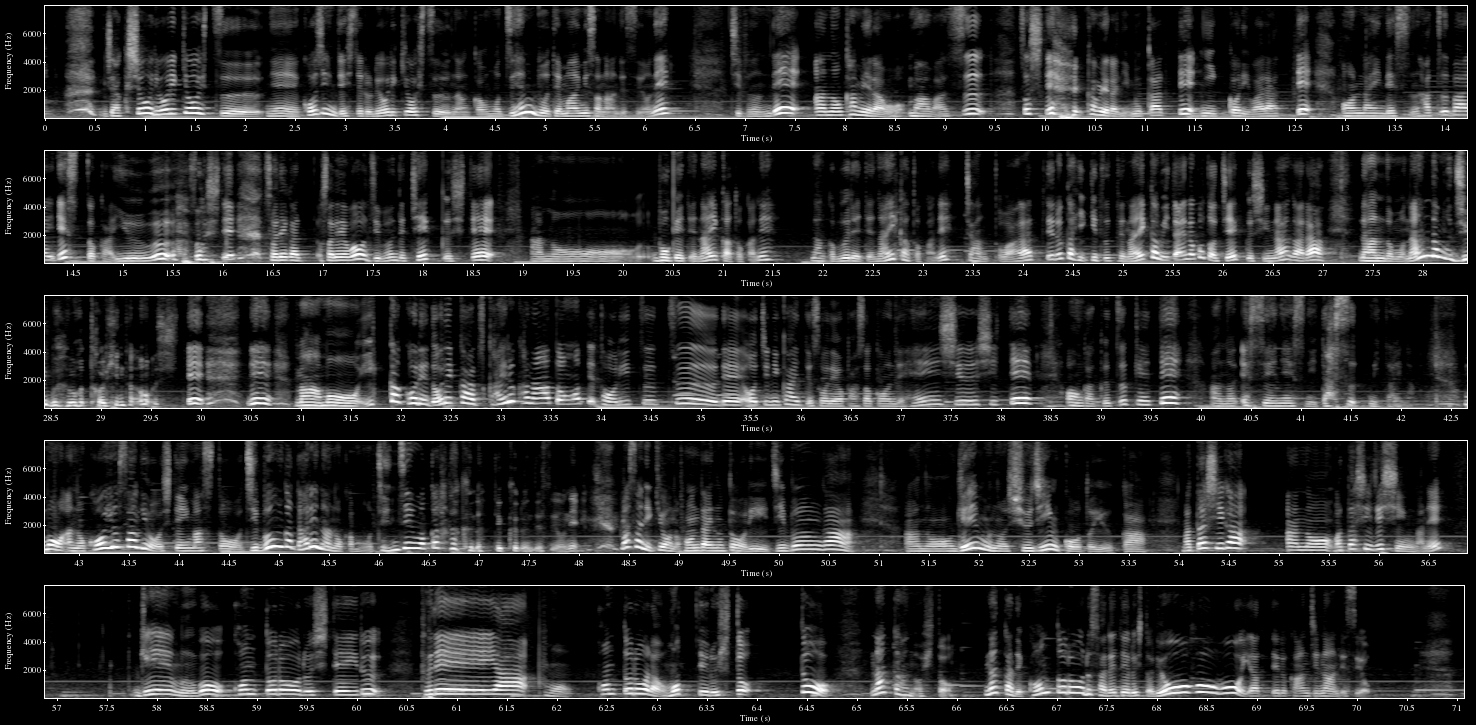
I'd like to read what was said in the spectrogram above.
弱小料理教室ね個人でしてる料理教室なんかもう全部手前味噌なんですよね。自分であのカメラを回す。そして カメラに向かってにっこり笑って「オンラインレッスン発売です」とか言う。そしてそれがそれを自分でチェックして、あのボケてないかとかね。なんかブレてないかとかねちゃんと笑ってるか引きつってないかみたいなことをチェックしながら何度も何度も自分を撮り直してでまあもういっかこれどれか使えるかなと思って撮りつつでお家に帰ってそれをパソコンで編集して音楽つけてあの SNS に出すみたいなもうあのこういう作業をしていますと自分が誰なのかも全然わからなくなってくるんですよね。まさに今日の本題の通り自分があのゲームの主人公というか私があの私自身がねゲームをコントロールしているプレイヤーもコントローラーを持ってる人と中の人中でコントロールされてる人両方をやってる感じなんですよ。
